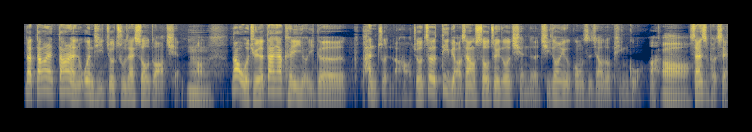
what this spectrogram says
那当然，当然问题就出在收多少钱啊。那我觉得大家可以有一个。判准了哈，就这地表上收最多钱的其中一个公司叫做苹果啊，哦，三十 percent，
